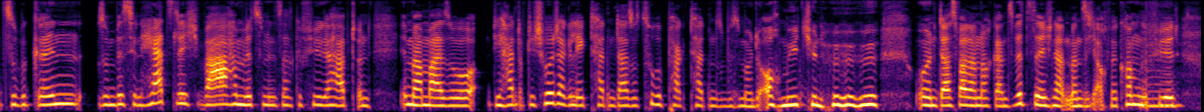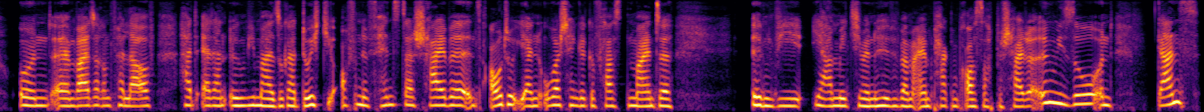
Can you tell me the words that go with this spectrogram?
zu Beginn so ein bisschen herzlich war, haben wir zumindest das Gefühl gehabt und immer mal so die Hand auf die Schulter gelegt hat und da so zugepackt hat und so ein bisschen meinte, ach Mädchen, hö, und das war dann noch ganz witzig und hat man sich auch willkommen mhm. gefühlt. Und äh, im weiteren Verlauf hat er dann irgendwie mal sogar durch die offene Fensterscheibe ins Auto ihren Oberschenkel gefasst und meinte, irgendwie, ja, Mädchen, wenn du Hilfe beim Einpacken brauchst, sag Bescheid oder irgendwie so. Und ganz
